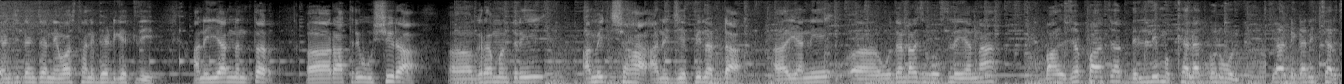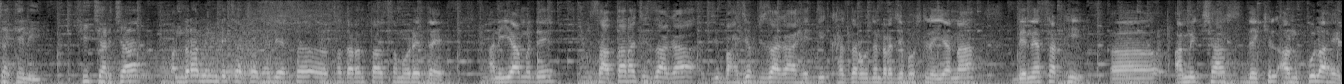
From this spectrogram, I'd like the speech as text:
यांची त्यांच्या निवासस्थानी भेट घेतली. आणि यानंतर रात्री उशिरा गृहमंत्री अमित शहा आणि जे पी नड्डा यांनी अ, उदयनराजे भोसले यांना भाजपाच्या दिल्ली मुख्यालयात बोलवून या ठिकाणी चर्चा केली. ही चर्चा पंधरा मिनिटे चर्चा झाली असं साधारणतः समोर येत आहे आणि यामध्ये साताराची जागा जी भाजपची जागा आहे ती खासदार उदयनराजे भोसले यांना देण्यासाठी अमित शहा देखील अनुकूल आहेत.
